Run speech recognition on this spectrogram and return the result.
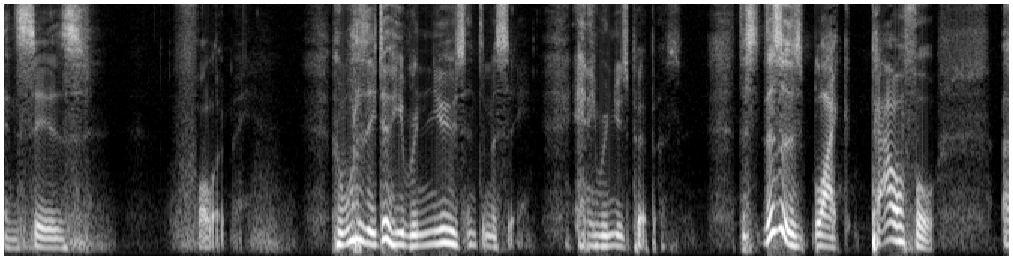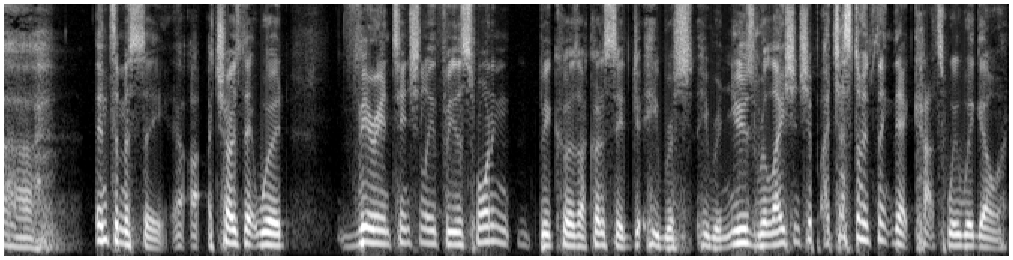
and says, Follow me. And what does he do? He renews intimacy and he renews purpose. This, this is like powerful uh, intimacy. I, I, chose that word very intentionally for you this morning because I could have said he, res, he renews relationship. I just don't think that cuts where we're going.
